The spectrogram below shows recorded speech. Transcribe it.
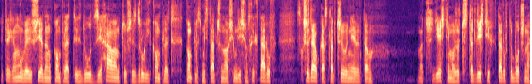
I tak jak mówię, już jeden komplet tych dłut zjechałem, tu już jest drugi komplet. Komplet mi starczył na 80 hektarów. Skrzydełka starczyły, nie wiem, tam na 30, może 40 hektarów te boczne.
